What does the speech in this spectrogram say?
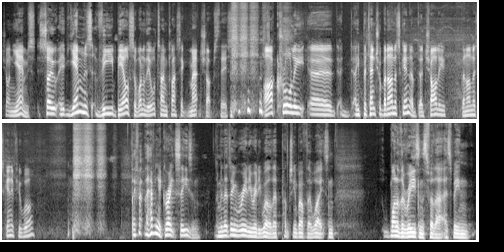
John Yems. So uh, Yems v Bielsa, one of the all-time classic matchups. This are Crawley uh, a potential banana skin, a, a Charlie banana skin, if you will. They've, they're having a great season. I mean, they're doing really, really well. They're punching above their weights, and one of the reasons for that has been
